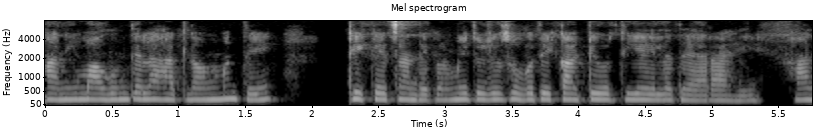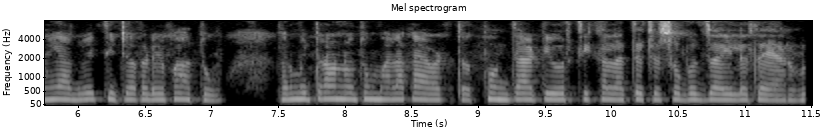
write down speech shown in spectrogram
आणि मागून त्याला हात लावून म्हणते ठीक आहे चांदेकर मी तुझ्यासोबत एका अटीवरती यायला तयार आहे आणि अद्वैत तिच्याकडे पाहतो. तर मित्रांनो तुम्हाला काय वाटतं? कोणत्या अटीवरती कला त्याच्यासोबत जायला तयार होईल?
